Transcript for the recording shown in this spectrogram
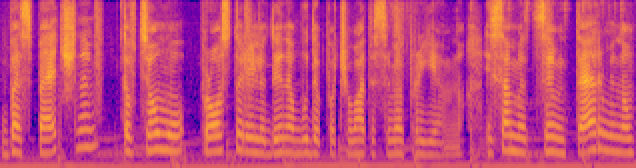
безпечним, то в цьому просторі людина буде почувати себе приємно. І саме цим терміном,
